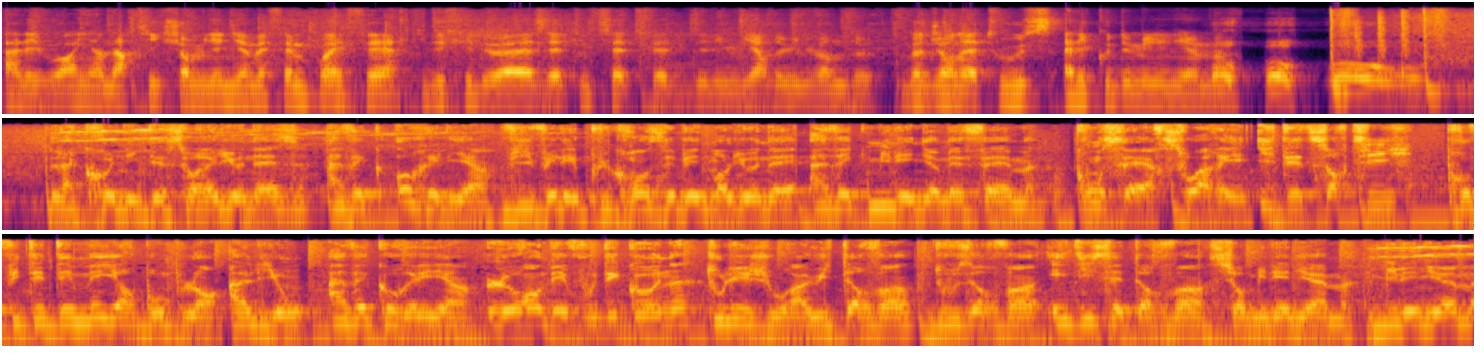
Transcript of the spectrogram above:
allez voir, il y a un article sur millenniumfm.fr qui décrit de A à Z toute cette fête des Lumières 2022. Bonne journée à tous, à l'écoute de Millennium. La chronique des soirées lyonnaises avec Aurélien. Vivez les plus grands événements lyonnais avec Millennium FM. Concerts, soirées, idées de sortie. Profitez des meilleurs bons plans à Lyon avec Aurélien. Le rendez-vous des Gaunes tous les jours à 8h20, 12h20 et 17h20 sur Millennium. Millennium,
